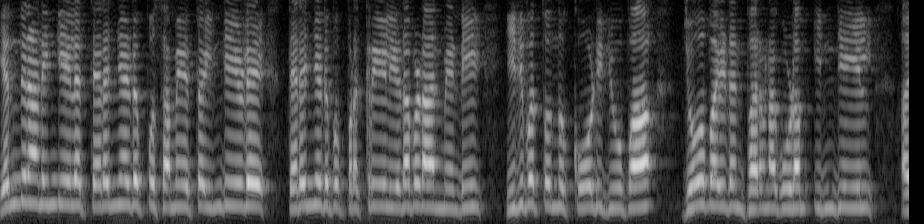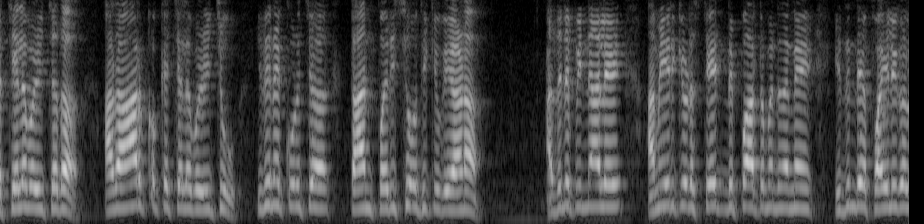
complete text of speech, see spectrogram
എന്തിനാണ് ഇന്ത്യയിലെ തെരഞ്ഞെടുപ്പ് സമയത്ത് ഇന്ത്യയുടെ തെരഞ്ഞെടുപ്പ് പ്രക്രിയയിൽ ഇടപെടാൻ വേണ്ടി ഇരുപത്തൊന്ന് കോടി രൂപ ജോ ബൈഡൻ ഭരണകൂടം ഇന്ത്യയിൽ ചെലവഴിച്ചത്? അത് ആർക്കൊക്കെ ചെലവഴിച്ചു? ഇതിനെക്കുറിച്ച് താൻ പരിശോധിക്കുകയാണ്. അതിന് പിന്നാലെ അമേരിക്കയുടെ സ്റ്റേറ്റ് ഡിപ്പാർട്ട്മെന്റ് തന്നെ ഇതിന്റെ ഫയലുകൾ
